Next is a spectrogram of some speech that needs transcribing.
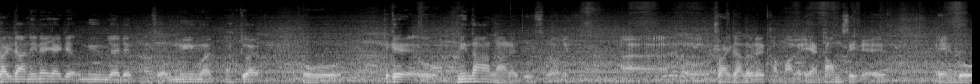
writer အနေနဲ့ရိုက်တဲ့ဦးမင်းဦးရိုက်တဲ့ပုံဆိုဦးမင်းဦးကသူကဟိုတကယ်ဟိုမင်းသားလာတဲ့သူဆိုတော့လေအာဟို writer လုပ်တဲ့ခါမှာလည်းအရင်တောင်းစေတယ်အရင်ဟို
